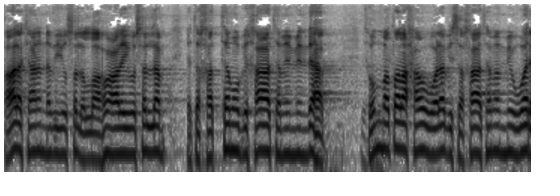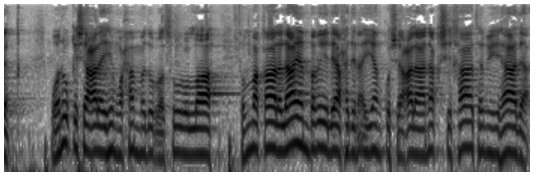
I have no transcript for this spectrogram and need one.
قال كان النبي صلى الله عليه وسلم يتختم بخاتم من ذهب ثم طرحه ولبس خاتما من ورق ونقش عليه محمد رسول الله ثم قال لا ينبغي لأحد أن ينقش على نقش خاتمي هذا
